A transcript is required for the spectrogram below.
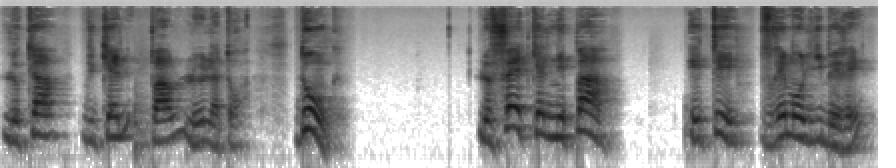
le cas duquel parle le, la Torah. Donc, le fait qu'elle n'ait pas été vraiment libérée,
